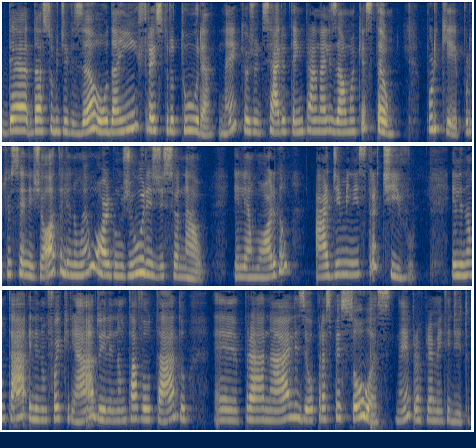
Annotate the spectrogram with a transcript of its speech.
da, da subdivisão ou da infraestrutura né, que o judiciário tem para analisar uma questão. Por quê? Porque o CNJ ele não é um órgão jurisdicional, ele é um órgão administrativo. Ele não tá, ele não foi criado, ele não está voltado é, para análise ou para as pessoas, né, propriamente dito.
